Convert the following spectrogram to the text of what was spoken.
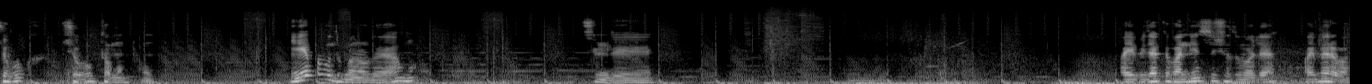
Çabuk çabuk tamam tamam. Niye yapamadım ben orada ya ama? Şimdi Ay bir dakika ben niye sıçradım öyle? Ay merhaba.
